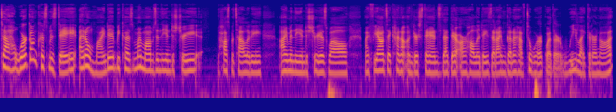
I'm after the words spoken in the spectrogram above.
to work on Christmas Day, I don't mind it because my mom's in the industry, hospitality. I'm in the industry as well. My fiance kind of understands that there are holidays that I'm going to have to work, whether we like it or not.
